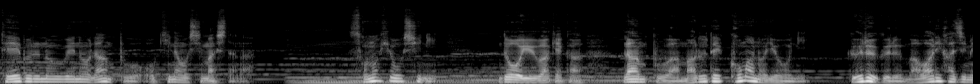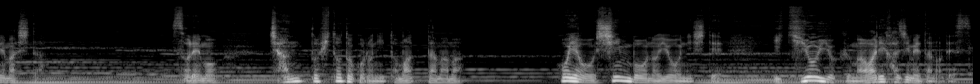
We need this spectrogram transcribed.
テーブルの上のランプを置き直しましたが、その拍子に、どういうわけか、ランプはまるでコマのようにぐるぐる回り始めました。それも、ちゃんとひとところに止まったまま、ホヤを辛抱のようにして勢いよく回り始めたのです。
